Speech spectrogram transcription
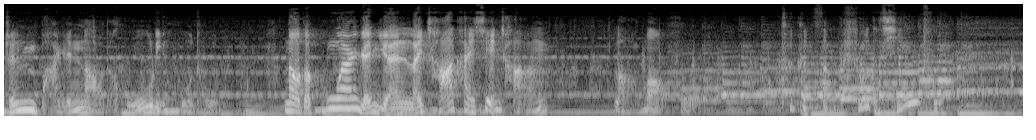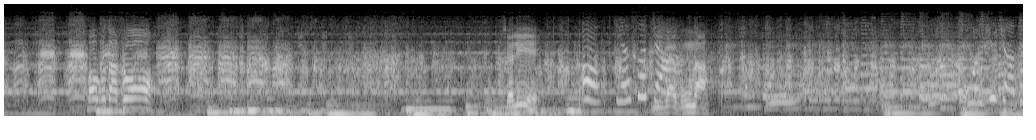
真把人闹得糊里糊涂，闹到公安人员来查看现场，老茂富他可怎么说得清楚？茂富大叔，小丽。哦，严科长。你外公呢？我去找他。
